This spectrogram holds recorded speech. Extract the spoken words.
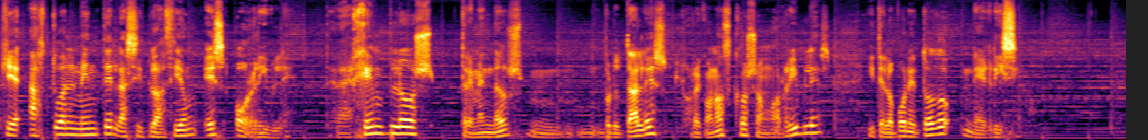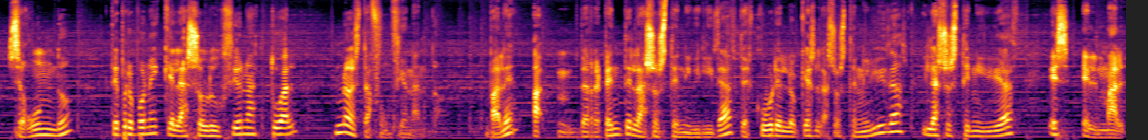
que actualmente la situación es horrible. Te da ejemplos tremendos, mm, brutales, lo reconozco, son horribles, y te lo pone todo negrísimo. Segundo, te propone que la solución actual no está funcionando. ¿Vale? Ah, de repente la sostenibilidad, descubren lo que es la sostenibilidad y la sostenibilidad es el mal.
